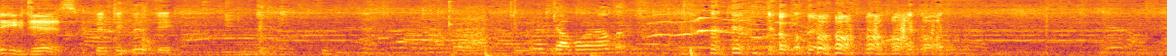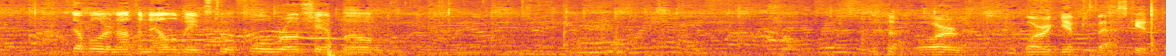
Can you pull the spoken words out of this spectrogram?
you did. 50-50. Double or nothing? Double or nothing elevates to a full Rochambeau. or or a gift basket.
